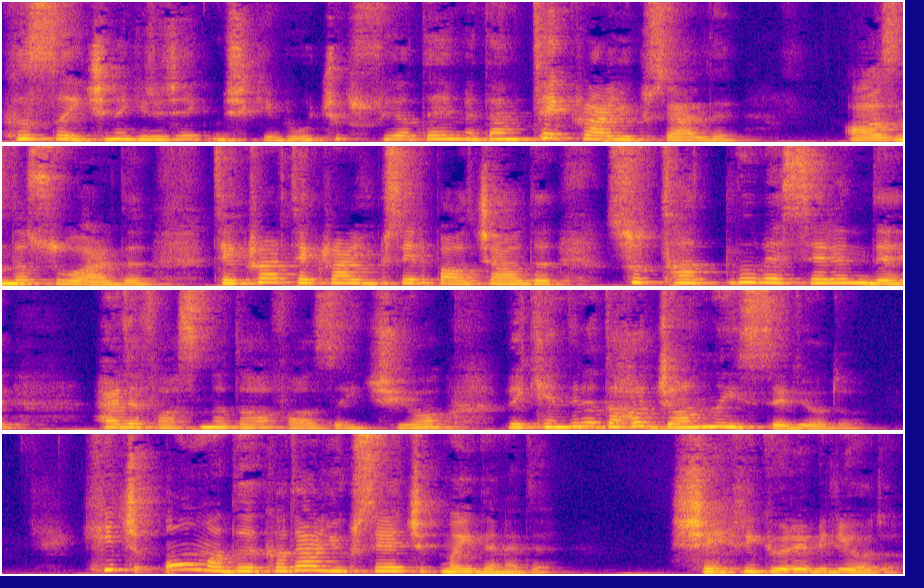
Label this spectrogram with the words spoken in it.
Hızla içine girecekmiş gibi uçup suya değmeden tekrar yükseldi. Ağzında su vardı. Tekrar tekrar yükselip alçaldı. Su tatlı ve serindi. Her defasında daha fazla içiyor ve kendini daha canlı hissediyordu. Hiç olmadığı kadar yükseğe çıkmayı denedi. Şehri görebiliyordu.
